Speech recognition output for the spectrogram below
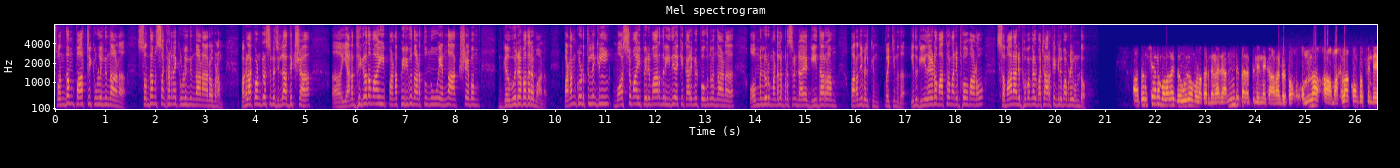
സ്വന്തം പാർട്ടിക്കുള്ളിൽ നിന്നാണ് സ്വന്തം സംഘടനയ്ക്കുള്ളിൽ നിന്നാണ് ആരോപണം. മഹിളാ കോൺഗ്രസിന്റെ ജില്ലാ അധ്യക്ഷ അനധികൃതമായി പണപ്പിരിവ് നടത്തുന്നു എന്ന ആക്ഷേപം ഗൗരവതരമാണ്. പണം കൊടുത്തില്ലെങ്കിൽ മോശമായി പെരുമാറുന്ന രീതിയിലേക്ക് കാര്യങ്ങൾ പോകുന്നുവെന്നാണ് ഓമല്ലൂർ മണ്ഡലം പ്രസിഡന്റായ ഗീതാറാം പറഞ്ഞു വയ്ക്കുന്നത് ഇത് ഗീതയുടെ മാത്രം അനുഭവമാണോ? സമാന അനുഭവങ്ങൾ മറ്റാർക്കെങ്കിലും അവിടെ ഉണ്ടോ? തീർച്ചയായും വളരെ ഗൗരവമുള്ള കാര്യമാണ്. രണ്ട് തരത്തിൽ എന്നെ കാണാൻ കേട്ടോ ഒന്ന് മഹിളാ കോൺഗ്രസിന്റെ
